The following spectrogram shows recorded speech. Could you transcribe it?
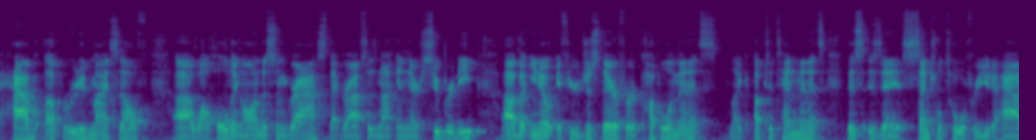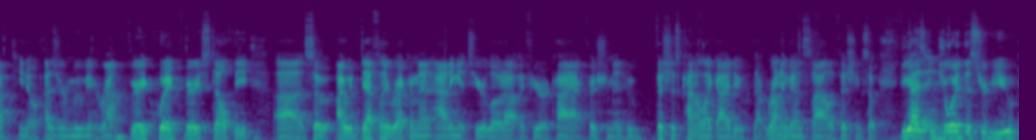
have uprooted myself uh, while holding on to some grass. That grass is not in there super deep, uh, but you know, if you're just there for a couple of minutes, like up to 10 minutes, this is an essential tool for you to have, you know, as you're moving around. Very quick, very stealthy. Uh, so I would definitely recommend adding it to your loadout if you're a kayak fisherman who fishes kind of like I do, that run and gun style of fishing. So if you guys enjoyed this review,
